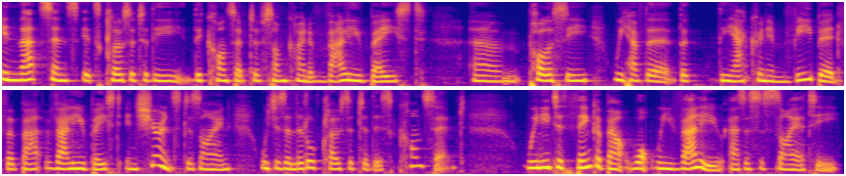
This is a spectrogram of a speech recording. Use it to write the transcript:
in that sense, it's closer to the the concept of some kind of value based um, policy. We have the the the acronym VBID for value based insurance design, which is a little closer to this concept we need to think about what we value as a society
